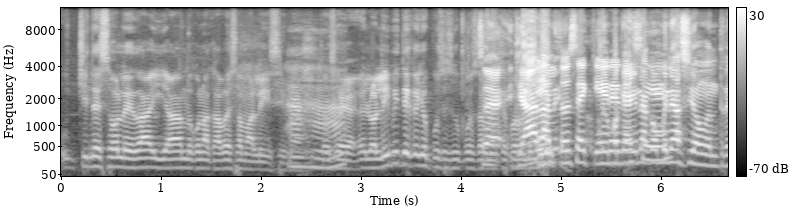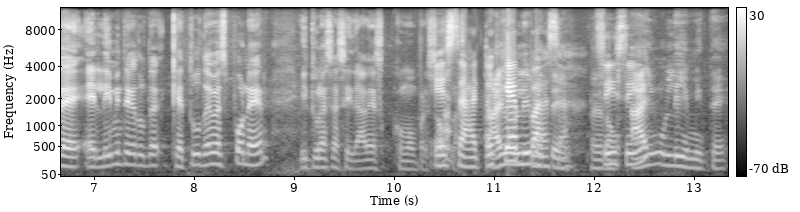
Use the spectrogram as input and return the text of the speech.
un chin de soledad y ya ando con la cabeza malísima. Ajá. Entonces, los límites que yo puse O supuestamente sea, fueron ya la, quiere porque hay una combinación entre el límite que tú, te- que tú debes poner y tus necesidades como persona. Exacto. Hay ¿Qué pasa? perdón, Sí, sí. Hay un límite,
